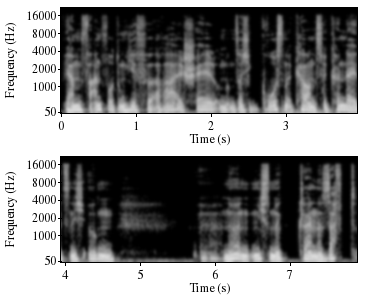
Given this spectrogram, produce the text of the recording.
Wir haben Verantwortung hier für Aral, Shell und, und solche großen Accounts. Wir können da jetzt nicht irgendein äh, ne, nicht so eine kleine Saft,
